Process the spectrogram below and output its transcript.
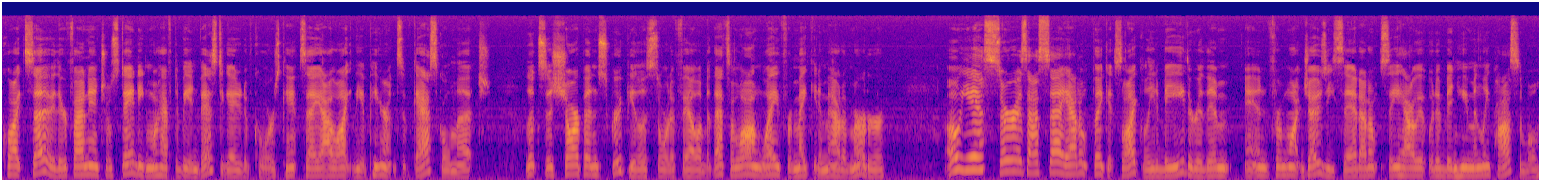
Quite so, their financial standing will have to be investigated, of course. Can't say I like the appearance of Gaskell much. Looks a sharp, unscrupulous sort of fellow, but that's a long way from making him out a murderer. Oh, yes, sir, as I say, I don't think it's likely to be either of them, and from what Josie said, I don't see how it would have been humanly possible.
